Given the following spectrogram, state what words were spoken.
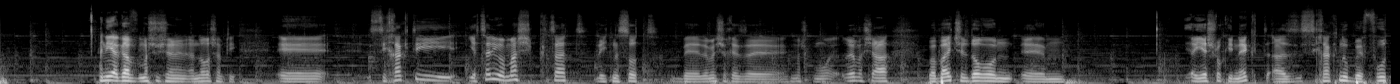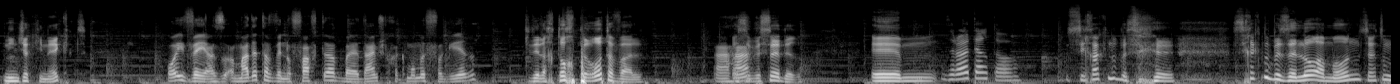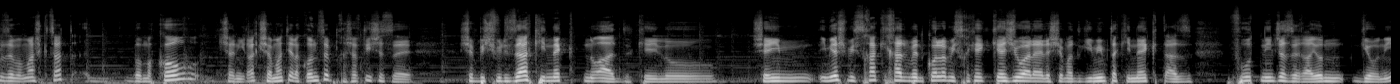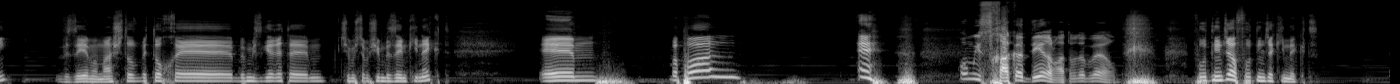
אני אגב, משהו שאני לא רשמתי. שיחקתי, יצא לי ממש קצת להתנסות ב- למשך איזה משהו כמו רבע שעה בבית של דורון. אמ, יש לו Kinect, אז שיחקנו ב-Fruit Ninja Kinect אוי ויי, אז עמדת ונופפת בידיים שלך כמו מפגר? כדי לחתוך פירות אבל, אז אהה. זה בסדר. אמ, זה לא יותר טוב. שיחקנו בזה, שיחקנו בזה לא המון, שיחקנו בזה ממש קצת. במקור, כשאני רק שמעתי על הקונספט, חשבתי שזה, שבשביל זה ה-Kinect נועד, כאילו, שאם אם יש משחק אחד בין כל המשחקי casual האלה שמדגימים את ה-Kinect, אז Fruit Ninja זה רעיון גאוני, וזה יהיה ממש טוב בתוך, אה, במסגרת אה, שמשתמשים בזה עם Kinect. אה, בפועל, אה, הוא משחק אדיר, על מה אתה מדבר? Fruit Ninja או Fruit Ninja Kinect?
